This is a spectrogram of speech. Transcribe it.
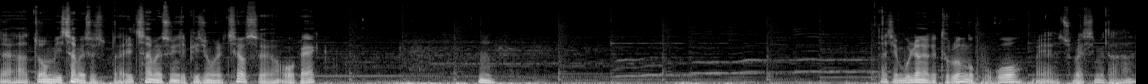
자, 좀 2차 매수 싶다. 1차 매수 이제 비중을 채웠어요. 500. 음. 다시 물량 이렇게 들어오는 거 보고 예, 주문했습니다.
